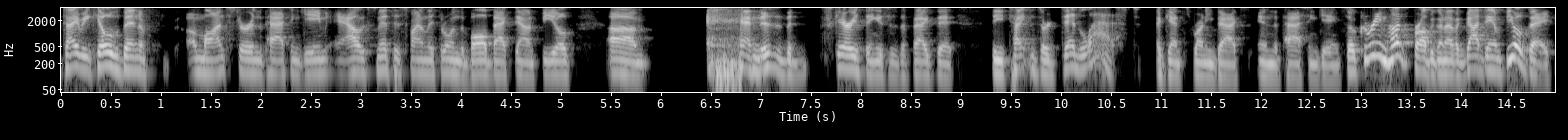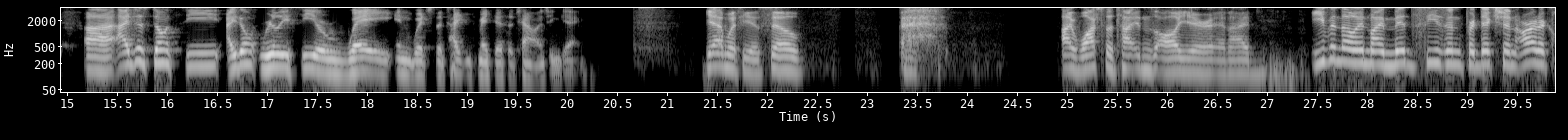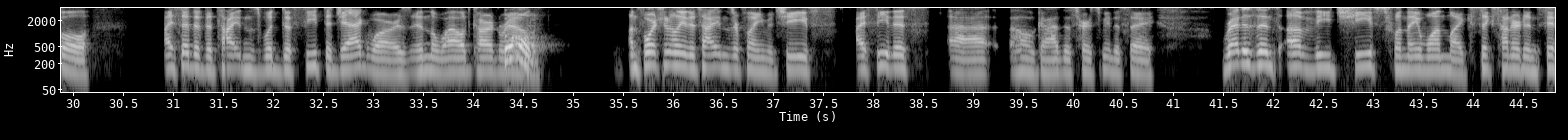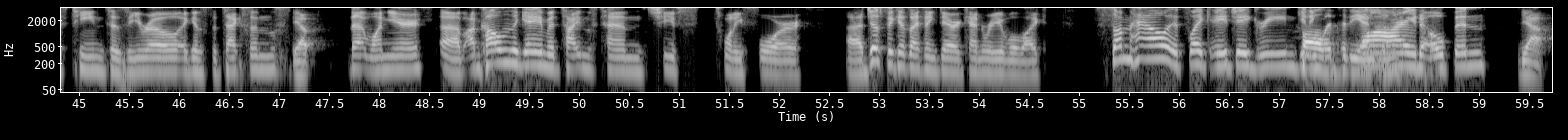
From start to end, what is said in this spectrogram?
Tyreek Hill's been a, a monster in the passing game. Alex Smith is finally throwing the ball back downfield. Um, and this is the scary thing is, is the fact that the Titans are dead last against running backs in the passing game. So Kareem Hunt's probably going to have a goddamn field day. Uh, I just don't see, I don't really see a way in which the Titans make this a challenging game. Yeah, I'm with you. So I watched the Titans all year, and I, even though in my mid-season prediction article, I said that the Titans would defeat the Jaguars in the wild card round. Bold. Unfortunately, the Titans are playing the Chiefs. I see this. Uh, oh God, this hurts me to say. Reticent of the Chiefs when they won like 615 to zero against the Texans Yep. that one year. Uh, I'm calling the game at Titans 10, Chiefs 24, uh, just because I think Derrick Henry will like somehow it's like AJ Green getting Fall into the end wide open Yeah.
